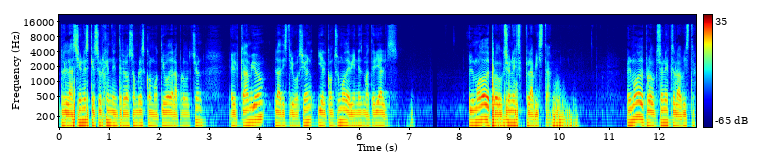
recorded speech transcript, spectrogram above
relaciones que surgen entre los hombres con motivo de la producción, el cambio, la distribución y el consumo de bienes materiales. El modo de producción esclavista. El modo de producción esclavista.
